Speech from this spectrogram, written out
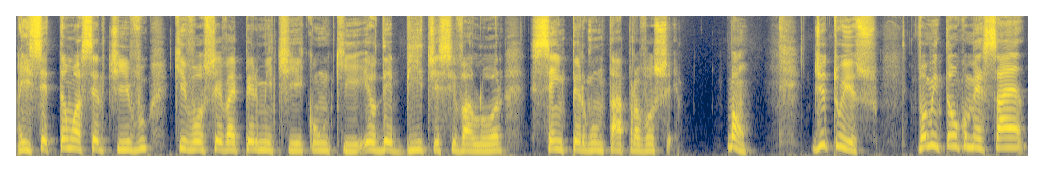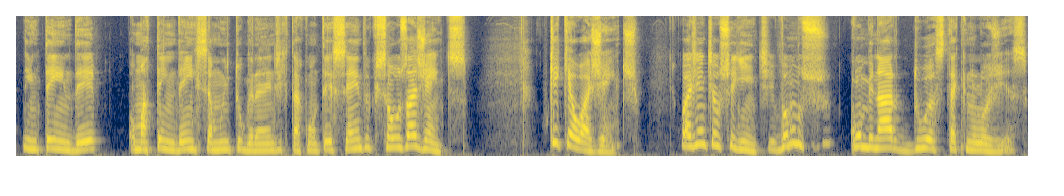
e ser tão assertivo que você vai permitir com que eu debite esse valor sem perguntar para você. Bom, dito isso, vamos então começar a entender uma tendência muito grande que está acontecendo, que são os agentes. O que, que é o agente? O agente é o seguinte: vamos combinar duas tecnologias.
